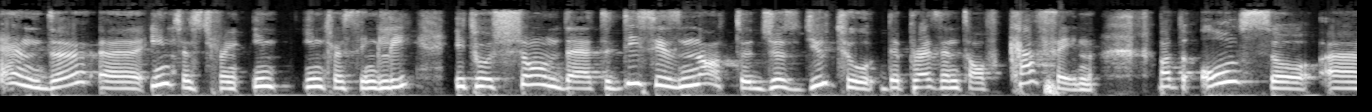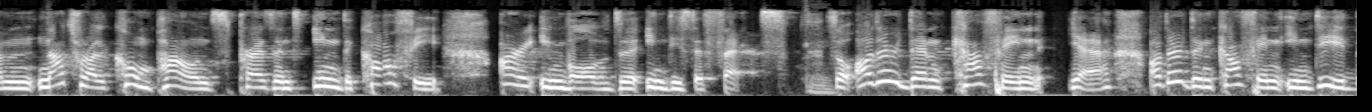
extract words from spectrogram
And uh, interesting, in, interestingly, it was shown that this is not just due to the presence of caffeine, but also um, natural compounds present in the coffee are involved in these effects. Mm. So other than caffeine, yeah, other than caffeine, indeed,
